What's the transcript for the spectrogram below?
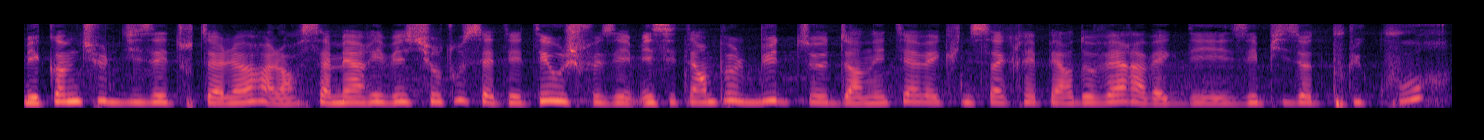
Mais comme tu le disais tout à l'heure, alors ça m'est arrivé surtout cet été où je faisais. Mais c'était un peu le but d'un été avec une sacrée paire de verres, avec des épisodes plus courts.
